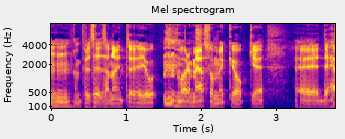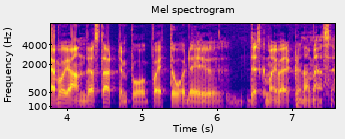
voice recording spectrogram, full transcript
Mm, precis, han har inte varit med så mycket och eh, eh, det här var ju andra starten på, på ett år. Det, ju, det ska man ju verkligen ha med sig.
